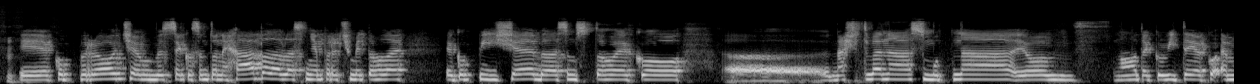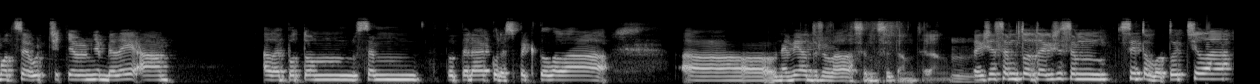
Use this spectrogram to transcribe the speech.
jako proč, vůbec jako jsem to nechápala vlastně, proč mi tohle jako píše, byla jsem z toho jako uh, naštvaná, smutná, jo, no takový ty jako emoce určitě ve mně byly a ale potom jsem to teda jako respektovala a nevyjadřovala jsem se tam teda. No. Hmm. Takže jsem to, takže jsem si to otočila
